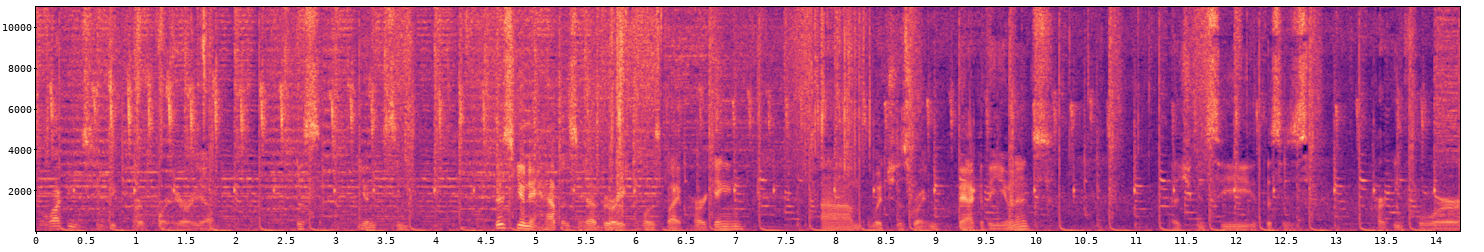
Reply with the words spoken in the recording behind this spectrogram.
We're walking to the carport area. This unit, this unit happens to have very close by parking, um, which is right back of the unit. As you can see, this is parking for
